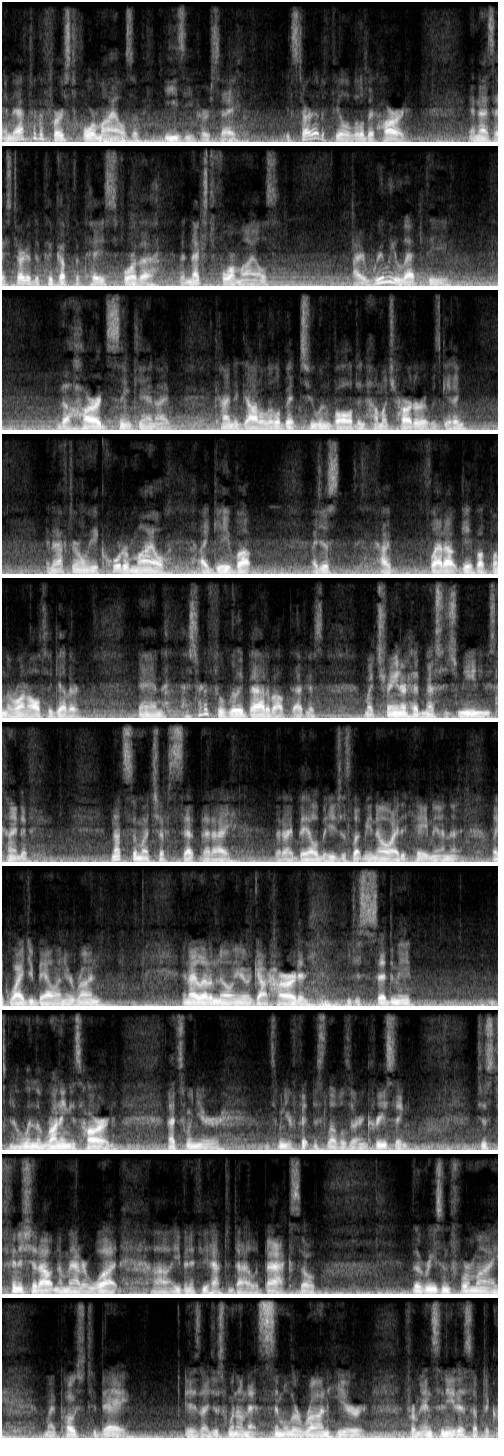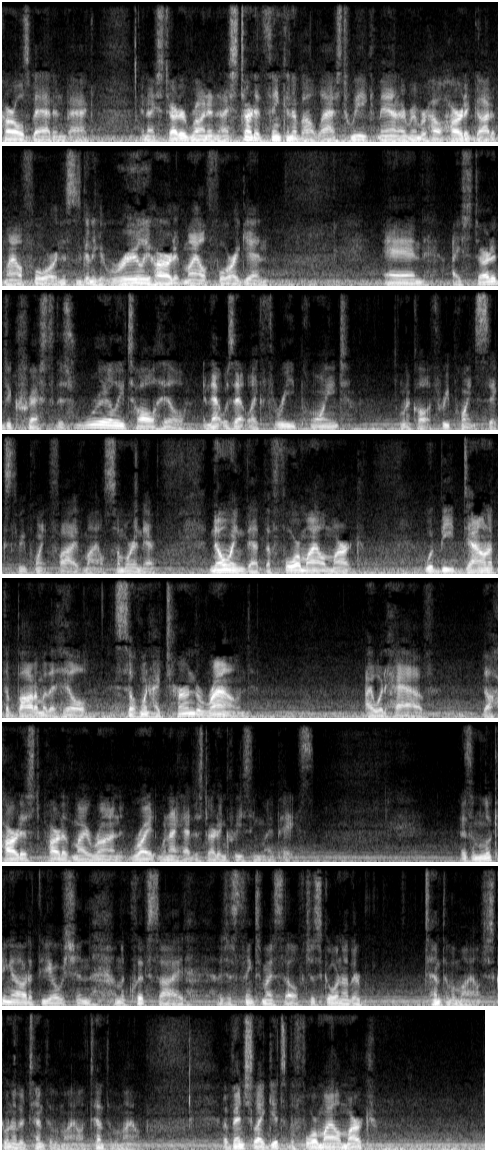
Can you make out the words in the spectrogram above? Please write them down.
And after the first four miles of easy per se, it started to feel a little bit hard. And as I started to pick up the pace for the, the next four miles, I really let the the hard sink in. I kind of got a little bit too involved in how much harder it was getting. And after only a quarter mile, I gave up. I just, I flat out gave up on the run altogether. And I started to feel really bad about that because my trainer had messaged me and he was kind of not so much upset that I that I bailed, but he just let me know, I did, hey man, like why'd you bail on your run? And I let him know, you know, it got hard, and he just said to me, you know, when the running is hard, that's when your that's when your fitness levels are increasing. Just finish it out no matter what, uh, even if you have to dial it back. So the reason for my my post today is I just went on that similar run here from Encinitas up to Carlsbad and back. And I started running and I started thinking about last week, man, I remember how hard it got at mile four, and this is going to get really hard at mile four again. And I started to crest this really tall hill, and that was at like 3 point, I'm going to call it 3.6, 3.5 miles, somewhere in there knowing that the four mile mark would be down at the bottom of the hill. So when I turned around, I would have the hardest part of my run right when I had to start increasing my pace. As I'm looking out at the ocean on the cliffside, I just think to myself, just go another tenth of a mile, just go another tenth of a mile, a tenth of a mile. Eventually, I get to the four mile mark.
